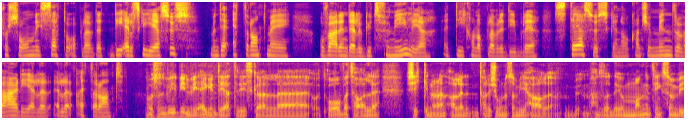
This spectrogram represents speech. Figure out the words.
personlig sett og opplevd, at de elsker Jesus, men det er et eller annet med å være en del av Guds familie, at de kan oppleve at de blir stesøsken og kanskje mindreverdige eller, eller et eller annet. Og så vil vi egentlig at de skal overta alle skikkene og alle tradisjonene som vi har. Altså, det er jo mange ting som vi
